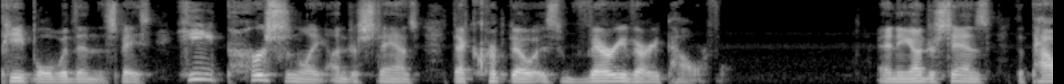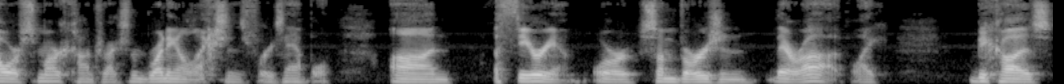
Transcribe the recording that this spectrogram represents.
people within the space. He personally understands that crypto is very, very powerful and he understands the power of smart contracts and running elections, for example, on Ethereum or some version thereof. Like because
